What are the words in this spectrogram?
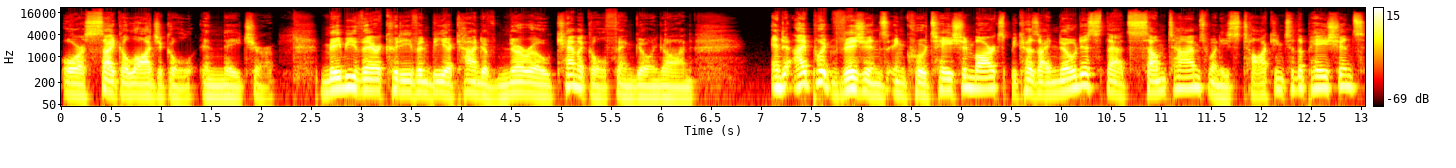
or psychological in nature? Maybe there could even be a kind of neurochemical thing going on. And I put visions in quotation marks because I noticed that sometimes when he's talking to the patients,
